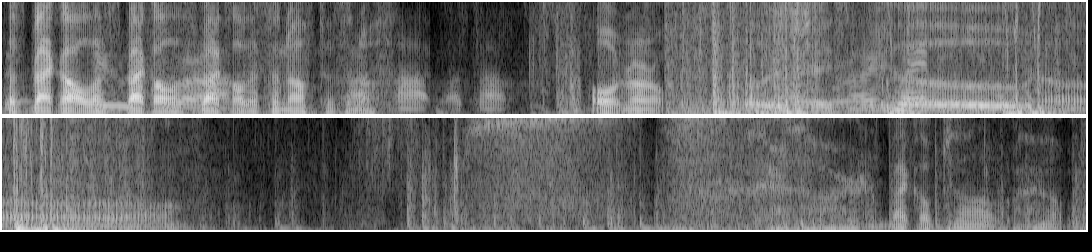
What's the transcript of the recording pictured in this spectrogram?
Let's back out. Let's back out. Let's back on- out. That's enough. That's enough. top, on. Oh no no. Oh, he's chasing me. Right, No There's hard. Back up top. Yep.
